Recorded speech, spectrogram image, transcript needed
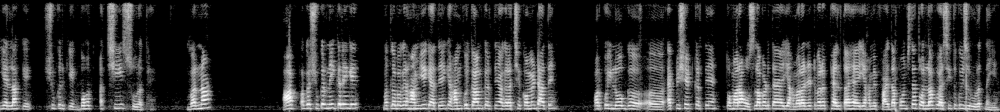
ये अल्लाह के शुक्र की एक बहुत अच्छी सूरत है। वरना आप अगर शुक्र नहीं करेंगे मतलब अगर हम ये कहते हैं कि हम कोई काम करते हैं, अगर अच्छे कमेंट आते हैं और कोई लोग अप्रिशिएट करते हैं तो हमारा हौसला बढ़ता है या हमारा नेटवर्क फैलता है या हमें फ़ायदा पहुँचता है तो अल्लाह को ऐसी तो कोई ज़रूरत नहीं है।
